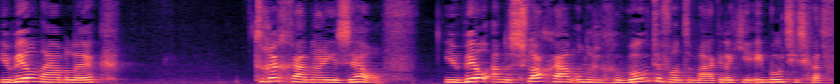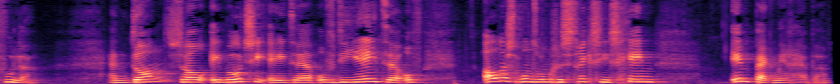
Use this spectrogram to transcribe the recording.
Je wil namelijk teruggaan naar jezelf. Je wil aan de slag gaan om er een gewoonte van te maken dat je emoties gaat voelen. En dan zal emotie eten of diëten of alles rondom restricties geen impact meer hebben.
